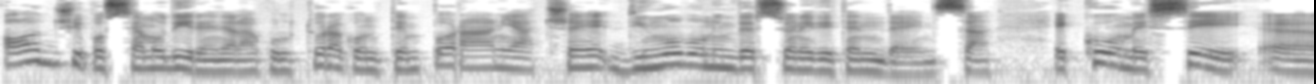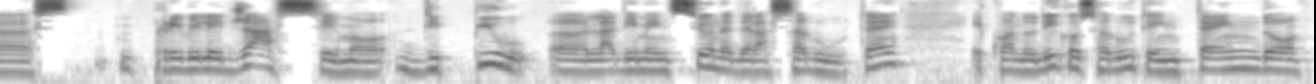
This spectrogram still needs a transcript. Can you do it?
oggi possiamo dire nella cultura contemporanea c'è di nuovo un'inversione di tendenza. È come se eh, privilegiassimo di più eh, la dimensione della salute, e quando dico salute intendo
